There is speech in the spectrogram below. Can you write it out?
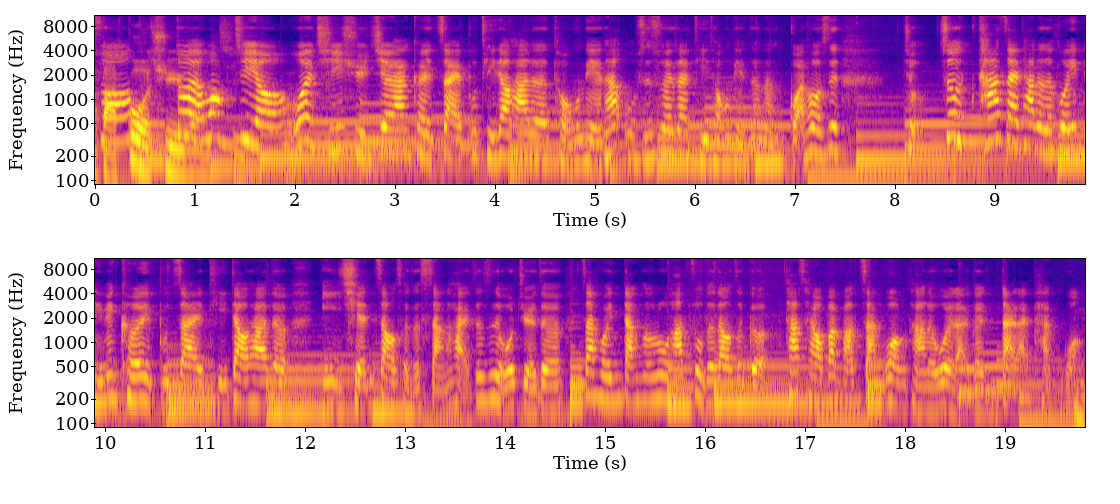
说过去对忘忘记哦。我也期许建安可以再也不提到他的童年，他五十岁再提童年真的很怪，或者是。就就他在他的婚姻里面可以不再提到他的以前造成的伤害，这是我觉得在婚姻当中，如果他做得到这个，他才有办法展望他的未来跟带来盼望。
